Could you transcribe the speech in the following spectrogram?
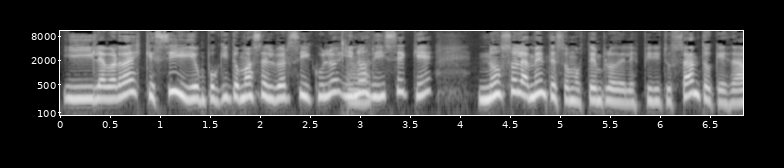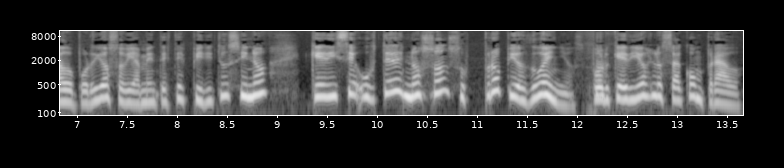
Y la verdad es que sigue un poquito más el versículo y nos dice que no solamente somos templo del Espíritu Santo, que es dado por Dios, obviamente, este Espíritu, sino que dice, ustedes no son sus propios dueños, porque Dios los ha comprado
